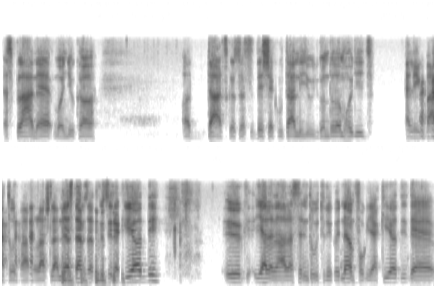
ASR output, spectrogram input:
Ez pláne mondjuk a a darts közvetítések után így úgy gondolom, hogy így elég bátor vállalás lenne ezt nemzetközire kiadni. Ők jelen állás szerint úgy tűnik, hogy nem fogják kiadni, de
